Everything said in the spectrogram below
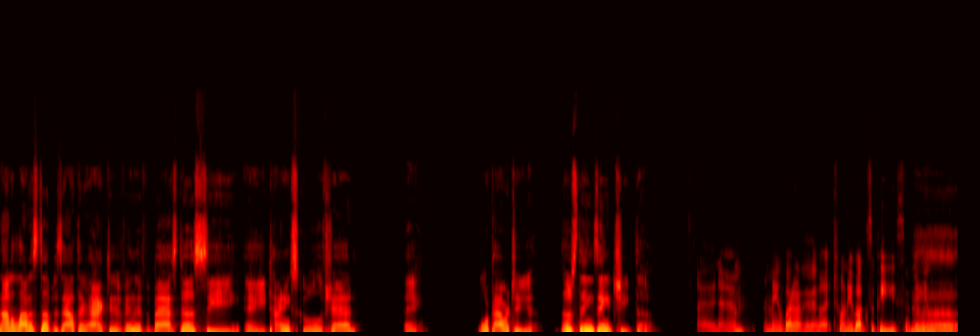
not a lot of stuff is out there active. And if a bass does see a tiny school of shad, hey, more power to you. Those things ain't cheap though. Oh no. I mean, what are they? They're like 20 bucks a piece. I mean, Uh,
